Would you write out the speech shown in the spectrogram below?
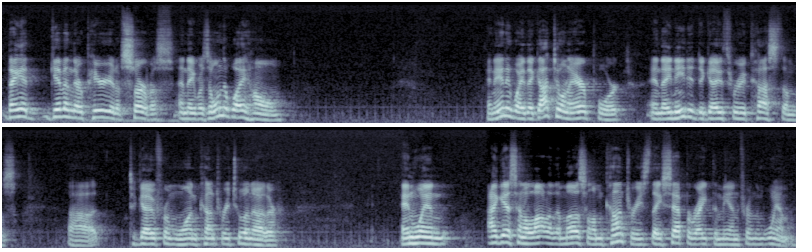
they had given their period of service and they was on the way home and anyway, they got to an airport and they needed to go through customs uh, to go from one country to another. And when, I guess, in a lot of the Muslim countries, they separate the men from the women.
